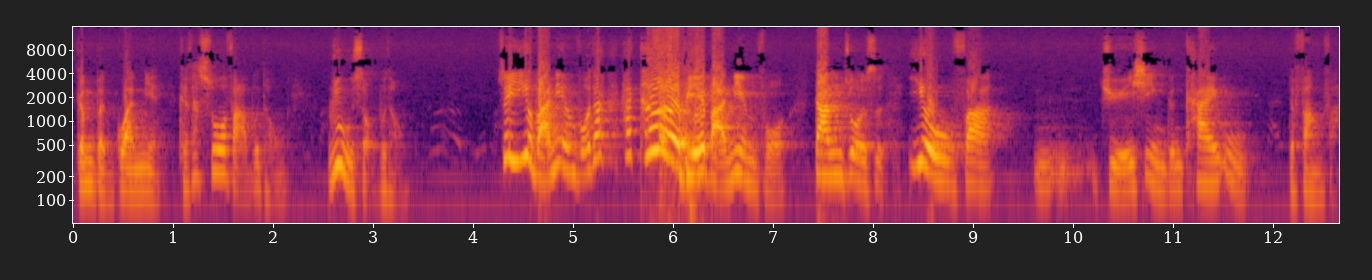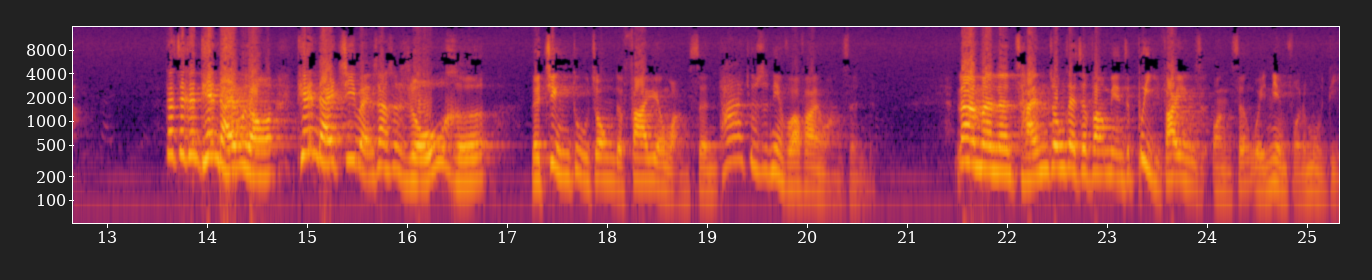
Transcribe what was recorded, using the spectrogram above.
根本观念，可他说法不同，入手不同，所以又把念佛，他他特别把念佛当做是诱发嗯觉性跟开悟。的方法，那这跟天台不同哦。天台基本上是柔和的进度中的发愿往生，他就是念佛发愿往生的。那么呢，禅宗在这方面是不以发愿往生为念佛的目的。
